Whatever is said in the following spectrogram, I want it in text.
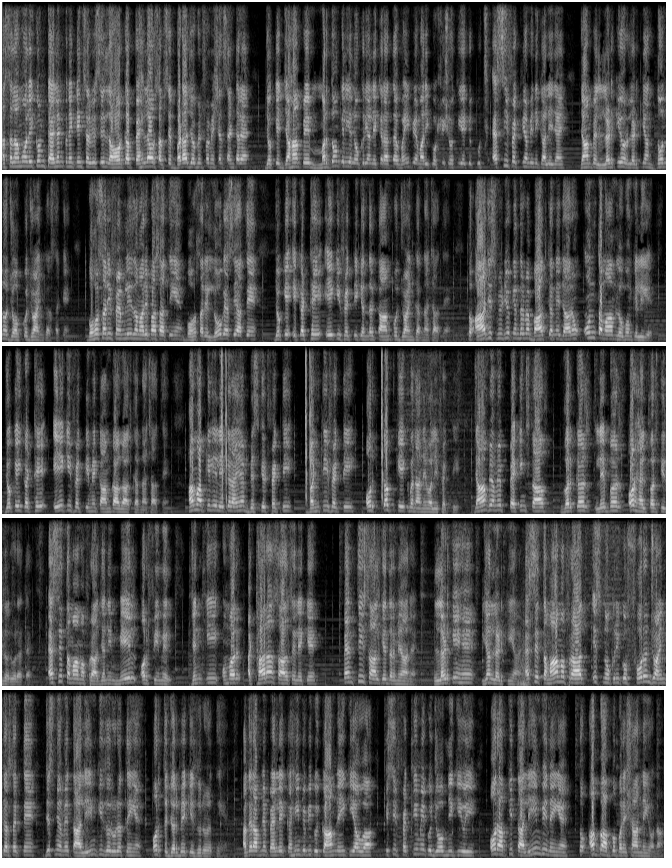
Aslam talent connecting services Lahore का पहला और सबसे बड़ा जॉब इंफॉर्मेशन सेंटर है, जो कि जहाँ पे मर्दों के लिए नौकरियाँ लेकर आता है, वहीं पे हमारी कोशिश होती है कि कुछ ऐसी फैक्ट्रियाँ भी निकाली जाएँ, जहाँ पे लड़के और लड़कियाँ दोनों जॉब को ज्वाइन कर सकें। बहुत सारी फैमिलीज़ हमारे पास आती हैं, बहुत सारे लोग ऐसे आते हैं, जो कि इकट्ठे एक ही फैक्ट्री के अंदर काम को ज्वाइन करना चाहते हैं। तो आज इस वीडियो के अंदर मैं बात करने जा रहा हूँ उन तमाम लोगों के लिए जो कि इकट्ठे एक ही फैक्ट्री में काम का आगाज़ करना चाहते हैं। हम आपके लिए लेकर आए हैं बिस्किट फैक्ट्री बंटी फैक्ट्री और कप केक बनाने वाली फैक्ट्री जहाँ पे हमें पैकिंग स्टाफ वर्कर्स लेबर्स और हेल्पर्स की ज़रूरत है। ऐसे तमाम अफराद, यानी मेल और फीमेल जिनकी उम्र 18 साल से लेके 35 साल के दरमियान है लड़के हैं या लड़कियाँ हैं। ऐसे तमाम अफराद इस नौकरी को फ़ौरन ज्वाइन कर सकते हैं, जिसमें हमें तालीम की ज़रूरत नहीं है और तजर्बे की ज़रूरत नहीं है। अगर आपने पहले कहीं पे भी कोई काम नहीं किया हुआ, किसी फैक्ट्री में कोई जॉब नहीं की हुई और आपकी तालीम भी नहीं है तो अब आपको परेशान नहीं होना।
